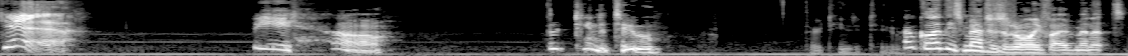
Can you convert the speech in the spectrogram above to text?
Yeah. We oh. 13 to 2. Thirteen to two. I'm glad these matches are only 5 minutes.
